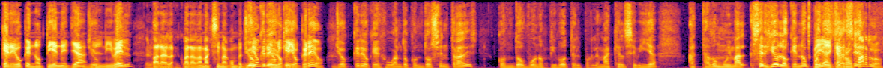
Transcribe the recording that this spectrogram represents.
creo que no tiene ya el nivel para, para la máxima competición. es lo que yo creo. Yo creo que jugando con dos centrales con dos buenos pivotes. El problema es que el Sevilla ha estado muy mal. Sergio, lo que no puede hay que arroparlo,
